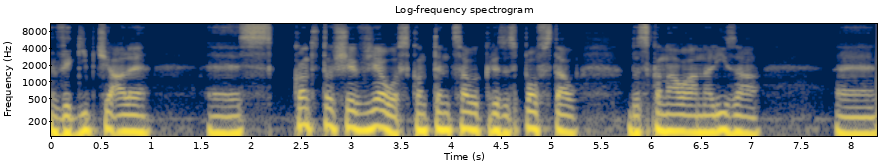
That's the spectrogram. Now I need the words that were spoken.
w Egipcie, ale e, skąd to się wzięło, skąd ten cały kryzys powstał? Doskonała analiza e,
